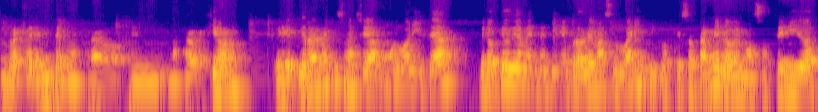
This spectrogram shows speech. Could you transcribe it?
un referente en nuestra, en nuestra región. Eh, y realmente es una ciudad muy bonita, pero que obviamente tiene problemas urbanísticos, que eso también lo hemos sostenido.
